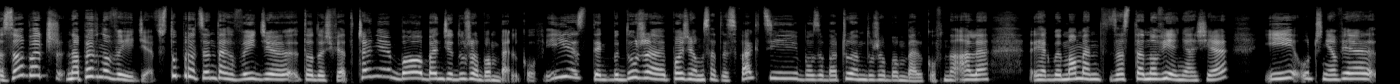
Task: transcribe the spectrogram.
zobacz, na pewno wyjdzie. W 100% wyjdzie to doświadczenie, bo będzie dużo bąbelków. I jest jakby duży poziom satysfakcji, bo zobaczyłem dużo bąbelków. No ale jakby moment zastanowienia się i uczniowie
